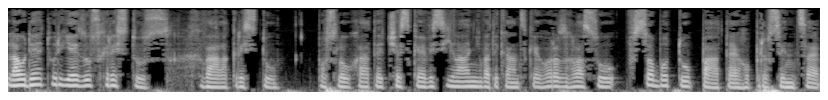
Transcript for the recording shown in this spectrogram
Laudetur Jezus Christus, chvála Kristu. Posloucháte české vysílání Vatikánského rozhlasu v sobotu 5. prosince.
